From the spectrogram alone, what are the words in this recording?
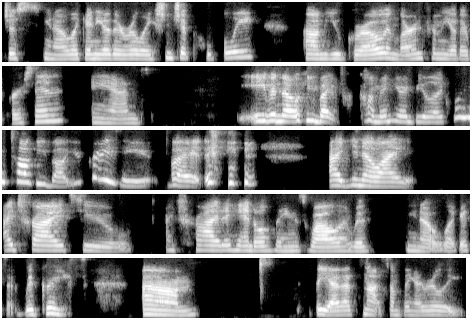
just, you know, like any other relationship, hopefully um, you grow and learn from the other person. And even though he might come in here and be like, "What are you talking about? You're crazy," but I, you know, I, I try to, I try to handle things well and with, you know, like I said, with grace. Um, but yeah, that's not something I really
